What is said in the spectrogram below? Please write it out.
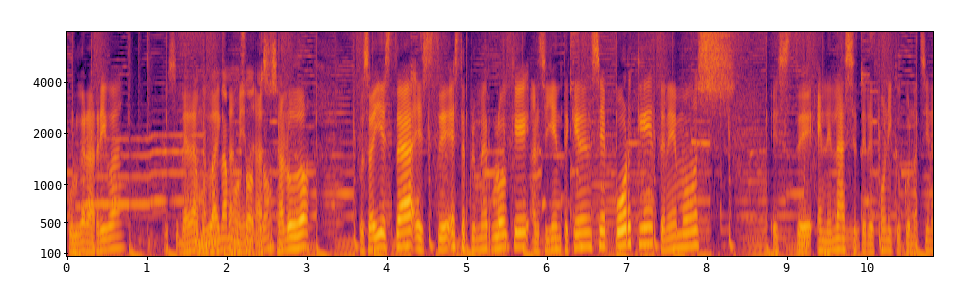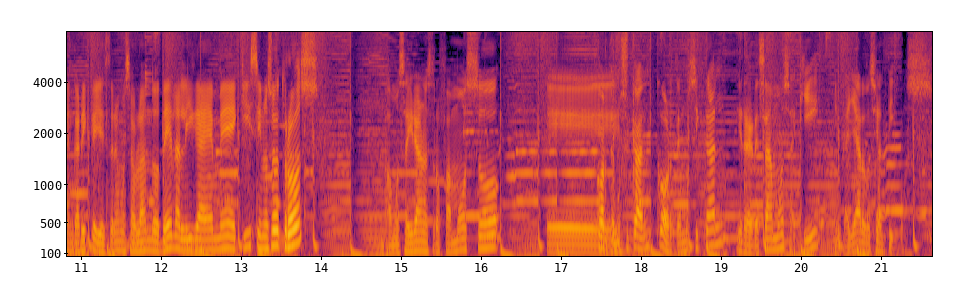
pulgar arriba. Pues le damos like también a su saludo. Pues ahí está este, este primer bloque. Al siguiente quédense porque tenemos este, el enlace telefónico con Atzin Angarica y estaremos hablando de la Liga MX. Y nosotros vamos a ir a nuestro famoso eh, Corte musical. corte musical y regresamos aquí en Gallardos y Altivos.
